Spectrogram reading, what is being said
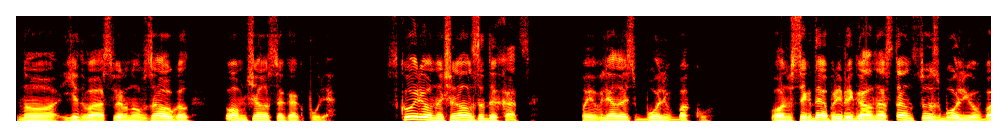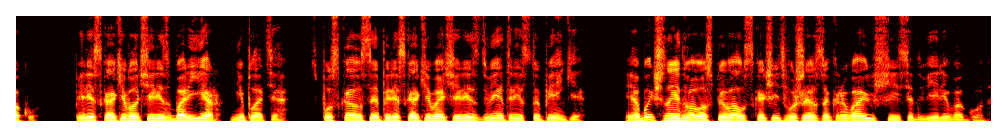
Но, едва свернув за угол, он мчался как пуля. Вскоре он начинал задыхаться. Появлялась боль в боку. Он всегда прибегал на станцию с болью в боку. Перескакивал через барьер, не платя. Спускался, перескакивая через две-три ступеньки. И обычно едва успевал вскочить в уже закрывающиеся двери вагона.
